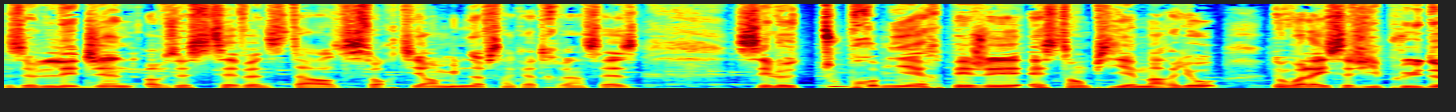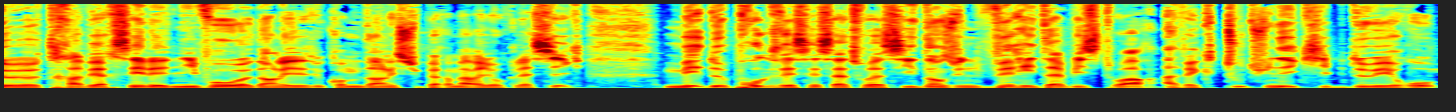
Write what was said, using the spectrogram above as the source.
The Legend of the Seven Stars, sorti en 1996. C'est le tout premier RPG estampillé Mario. Donc voilà, il s'agit plus de traverser les niveaux comme dans les Super Mario classiques, mais de progresser cette fois-ci dans une véritable histoire avec toute une équipe de héros.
